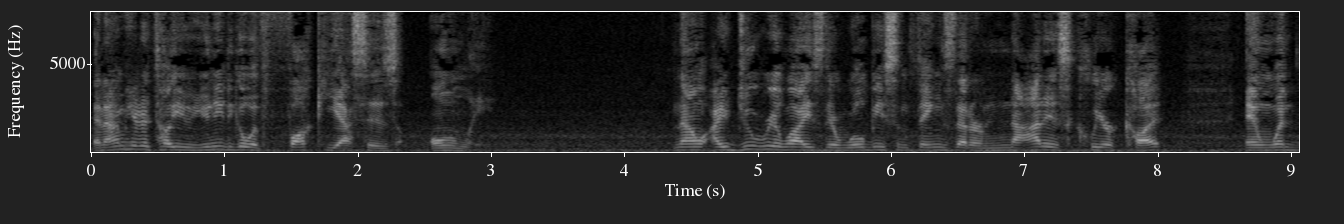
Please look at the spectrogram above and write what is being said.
And I'm here to tell you, you need to go with fuck yeses only. Now, I do realize there will be some things that are not as clear cut. And when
